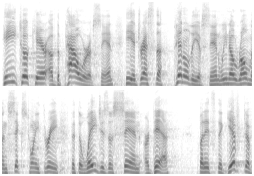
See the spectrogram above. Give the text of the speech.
He took care of the power of sin. He addressed the penalty of sin. We know Romans 6:23 that the wages of sin are death but it's the gift of,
